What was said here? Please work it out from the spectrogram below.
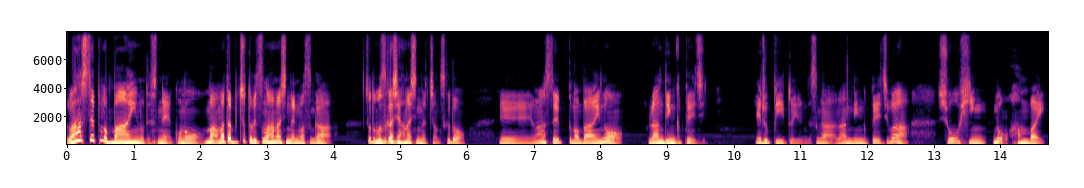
ワンステップの場合のですね、この、まあまたちょっと別の話になりますが、ちょっと難しい話になっちゃうんですけど、えー、ワンステップの場合のランディングページ、LP というんですが、ランディングページは商品の販売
